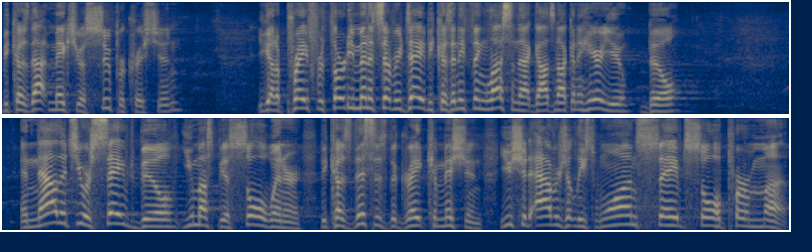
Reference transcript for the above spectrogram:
because that makes you a super Christian. You got to pray for 30 minutes every day because anything less than that, God's not going to hear you, Bill. And now that you are saved, Bill, you must be a soul winner because this is the Great Commission. You should average at least one saved soul per month.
